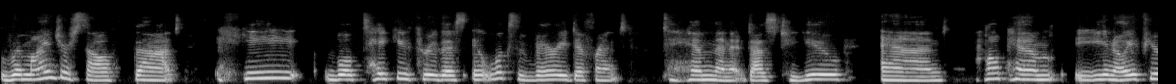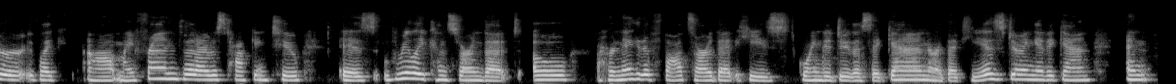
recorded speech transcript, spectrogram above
remind yourself that He will take you through this. It looks very different to Him than it does to you. And help him, you know, if you're like uh, my friend that I was talking to, is really concerned that, oh, her negative thoughts are that he's going to do this again or that he is doing it again. And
